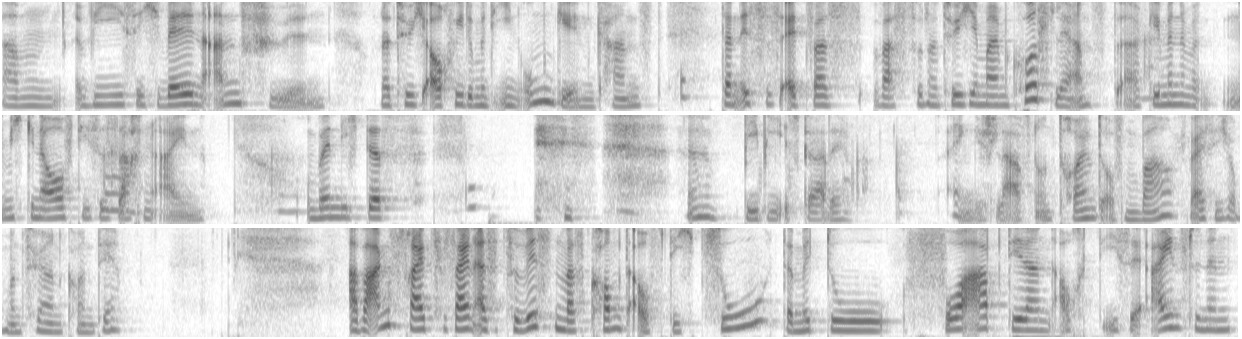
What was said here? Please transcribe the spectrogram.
ähm, wie sich Wellen anfühlen und natürlich auch, wie du mit ihnen umgehen kannst, dann ist es etwas, was du natürlich in meinem Kurs lernst. Da gehen wir nämlich genau auf diese Sachen ein. Und wenn dich das äh, Baby ist gerade eingeschlafen und träumt offenbar, ich weiß nicht, ob man es hören konnte. Aber angstfrei zu sein, also zu wissen, was kommt auf dich zu, damit du vorab dir dann auch diese einzelnen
